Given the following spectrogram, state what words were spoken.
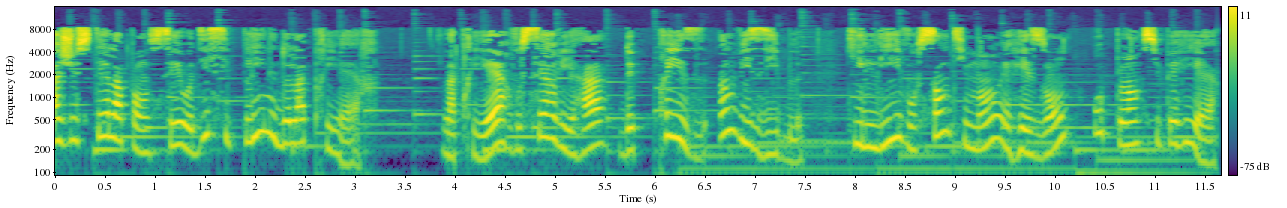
ajustez la pensée aux disciplines de la prière. La prière vous servira de prise invisible qui lie vos sentiments et raisons au plan supérieur.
